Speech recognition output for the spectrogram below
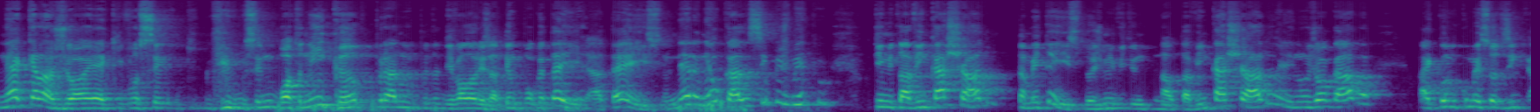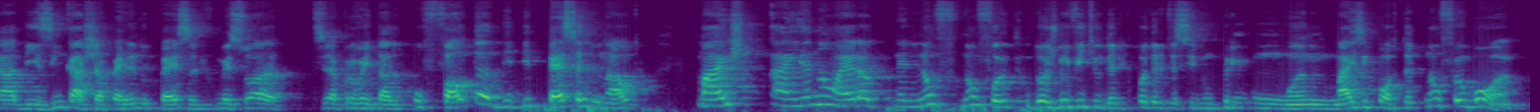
não é aquela joia que você, que você não bota nem em campo para de valorizar. Tem um pouco até, até isso. Não era nem o caso, simplesmente o time estava encaixado, também tem isso. 2021 final estava encaixado, ele não jogava. Aí quando começou a desencaixar, perdendo peças, ele começou a ser aproveitado por falta de, de peças do Náutico mas ainda não era, ele não, não foi o 2021 dele, que poderia ter sido um, um ano mais importante, não foi um bom ano.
